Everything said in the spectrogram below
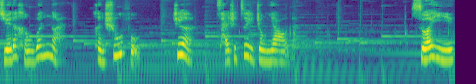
觉得很温暖，很舒服。这。才是最重要的，所以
